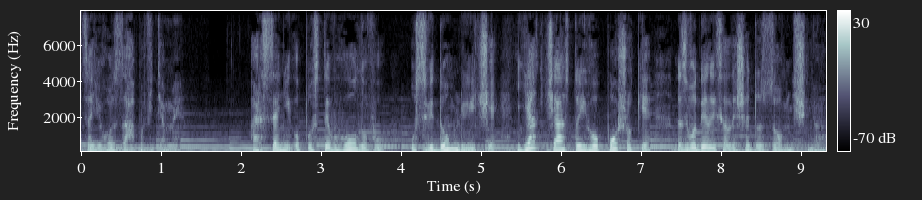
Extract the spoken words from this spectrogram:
за Його заповідями. Арсеній опустив голову усвідомлюючи, як часто його пошуки зводилися лише до зовнішнього.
